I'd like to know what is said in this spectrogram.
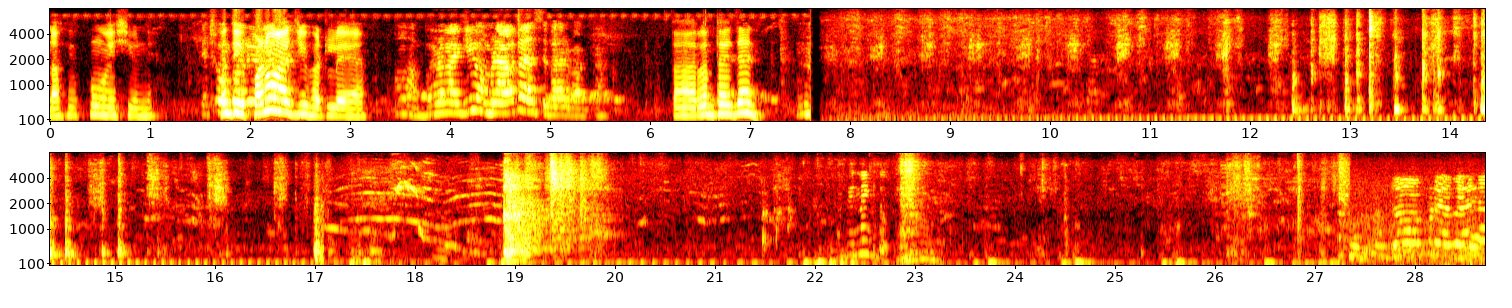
નાખે કુંવેસ્યું ને ભણવા જ્યું એટલે. હા ભણવા ગયું હમણાં આવતા હશે બાર વાગતા. તા રંધાઈ જાય ને. નાખી દો જો આપણે હવે હે ને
